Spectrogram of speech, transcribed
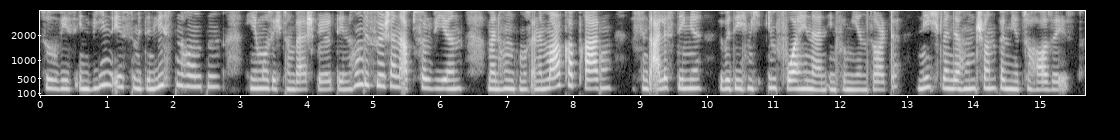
so wie es in Wien ist mit den Listenhunden. Hier muss ich zum Beispiel den Hundeführerschein absolvieren, mein Hund muss einen Markup tragen. Das sind alles Dinge, über die ich mich im Vorhinein informieren sollte, nicht wenn der Hund schon bei mir zu Hause ist.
